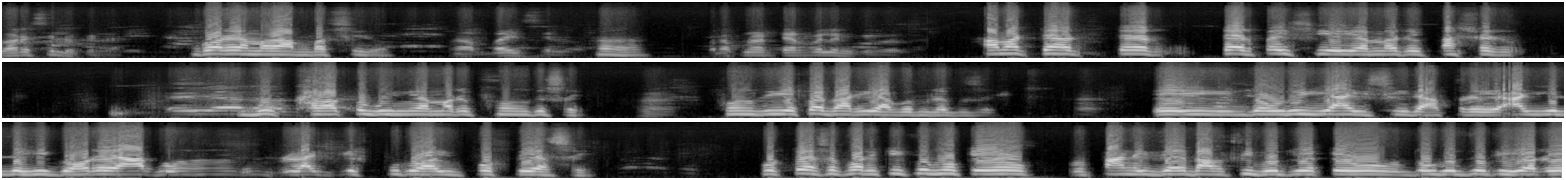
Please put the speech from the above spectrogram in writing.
ঘরে ছিল কেটা ঘরে আমার আব্বা ছিল। আব্বাই ছিল? হ্যাঁ। আপনারা টের পেলেন কীভাবে? আমার টের টের টের পাইছি এই আমার পাশের বুক খালাতো বইনি আমার ফোন দিছে। হ্যাঁ। ফোন দিয়ে কয় বাড়ি আগুন লাগছে। হ্যাঁ। এই দৌড়ি আইছি রাত্রে। আইয়ে দেখি ঘরে আগুন লাগিয়ে পুরো পড়তে আছে। পড়তে আছে পরে কি করব? কেউ পানি দেয় বালতি বসিয়ে কেউ দৌড়ে দৌড়ি ঘরে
